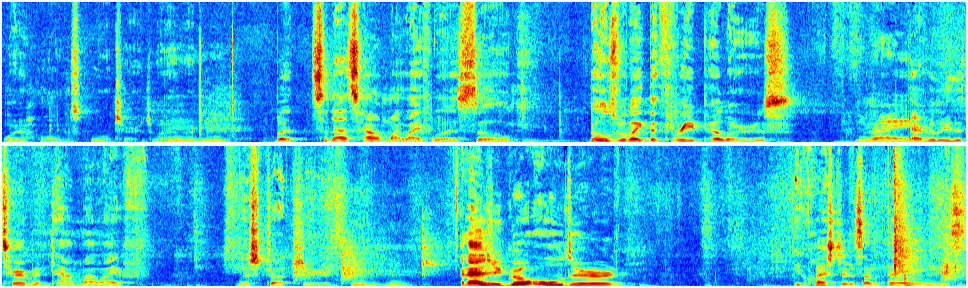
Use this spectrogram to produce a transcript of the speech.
or homeschool church, whatever. Mm-hmm. But so that's how my life was. So those were like the three pillars Right. that really determined how my life was structured. Mm-hmm. And as you grow older, you question some things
